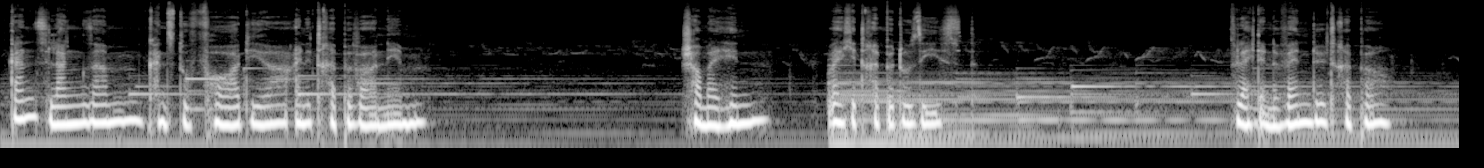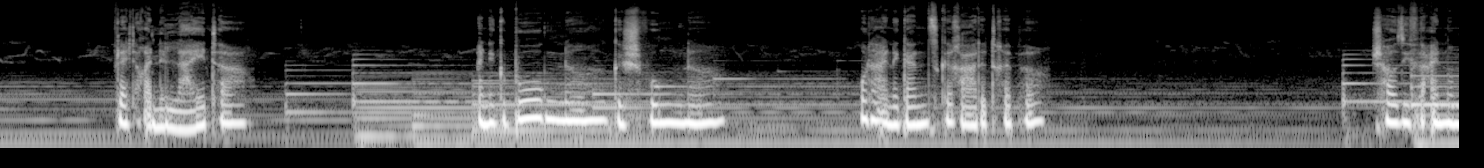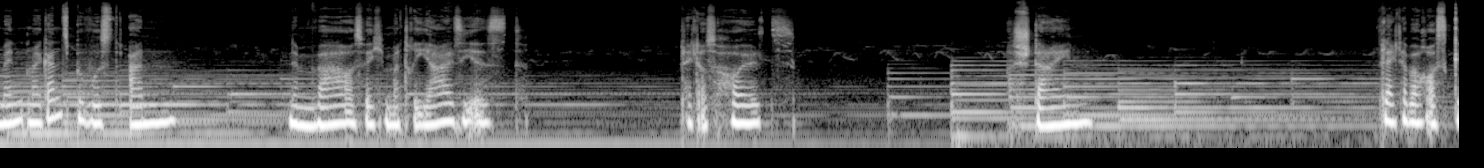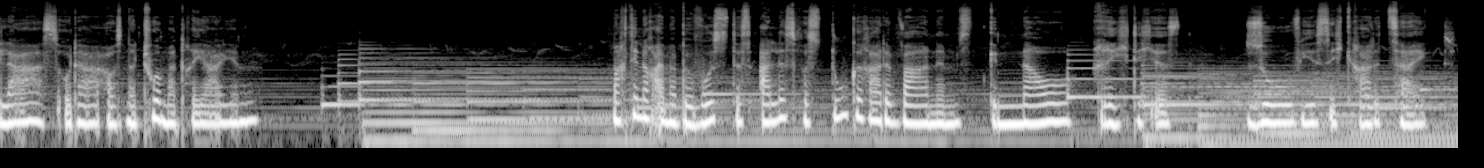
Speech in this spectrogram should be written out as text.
Ganz langsam kannst du vor dir eine Treppe wahrnehmen. Schau mal hin, welche Treppe du siehst. Vielleicht eine Wendeltreppe, vielleicht auch eine Leiter eine gebogene, geschwungene oder eine ganz gerade Treppe. Schau sie für einen Moment mal ganz bewusst an. Nimm wahr, aus welchem Material sie ist. Vielleicht aus Holz, aus Stein, vielleicht aber auch aus Glas oder aus Naturmaterialien. Mach dir noch einmal bewusst, dass alles, was du gerade wahrnimmst, genau richtig ist, so wie es sich gerade zeigt.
